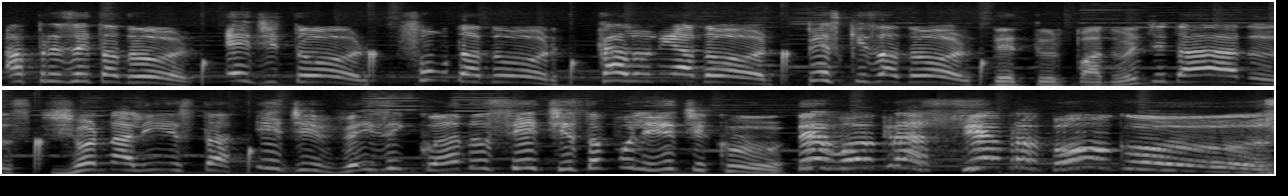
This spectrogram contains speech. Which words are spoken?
apresentador, editor, fundador, caluniador, pesquisador, deturpador de dados, jornalista e de vez em quando cientista político. Democracia para poucos!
